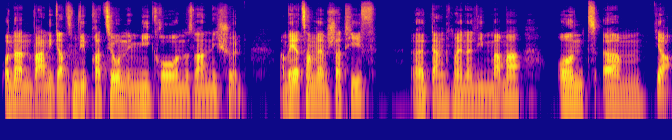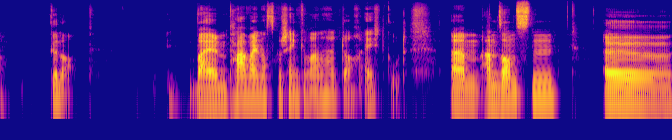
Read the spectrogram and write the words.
und dann waren die ganzen Vibrationen im Mikro und das war nicht schön. Aber jetzt haben wir ein Stativ, äh, dank meiner lieben Mama. Und ähm, ja, genau. Weil ein paar Weihnachtsgeschenke waren halt doch echt gut. Ähm, ansonsten äh,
